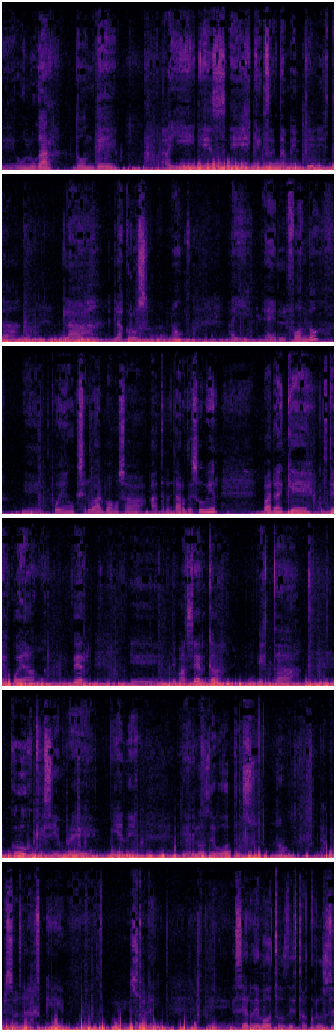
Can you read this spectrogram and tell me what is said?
eh, un lugar donde allí es eh, que exactamente está la, la cruz, ¿no? Allí en el fondo eh, pueden observar, vamos a, a tratar de subir para que ustedes puedan ver eh, de más cerca esta cruz que siempre vienen eh, los devotos, ¿no? Las personas que eh, suelen ser devotos de esta cruz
